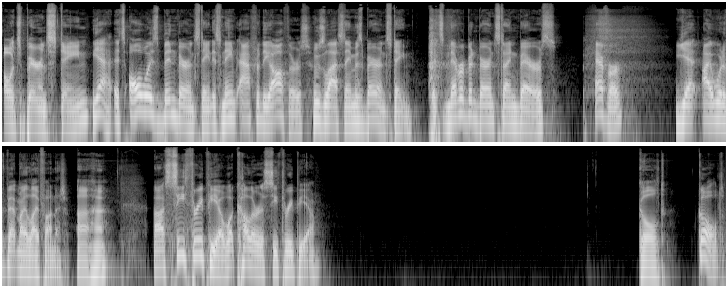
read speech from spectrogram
Oh, it's Berenstain. Yeah, it's always been Berenstain. It's named after the authors whose last name is Berenstain. It's never been Berenstain Bears, ever. Yet I would have bet my life on it. Uh huh. Uh, C3PO. What color is C3PO? Gold. Gold.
